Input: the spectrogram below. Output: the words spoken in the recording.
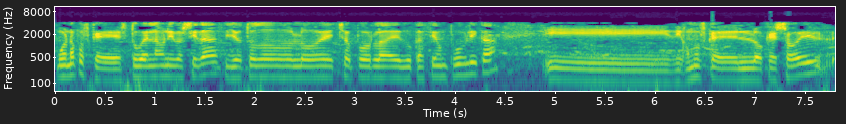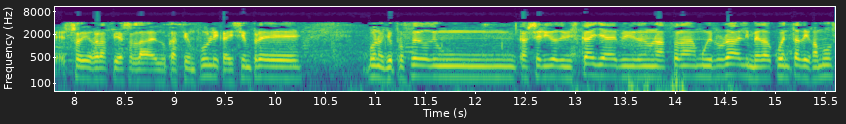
Bueno, pues que estuve en la universidad, yo todo lo he hecho por la educación pública y digamos que lo que soy, soy gracias a la educación pública y siempre bueno, yo procedo de un caserío de Vizcaya, he vivido en una zona muy rural y me he dado cuenta, digamos,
